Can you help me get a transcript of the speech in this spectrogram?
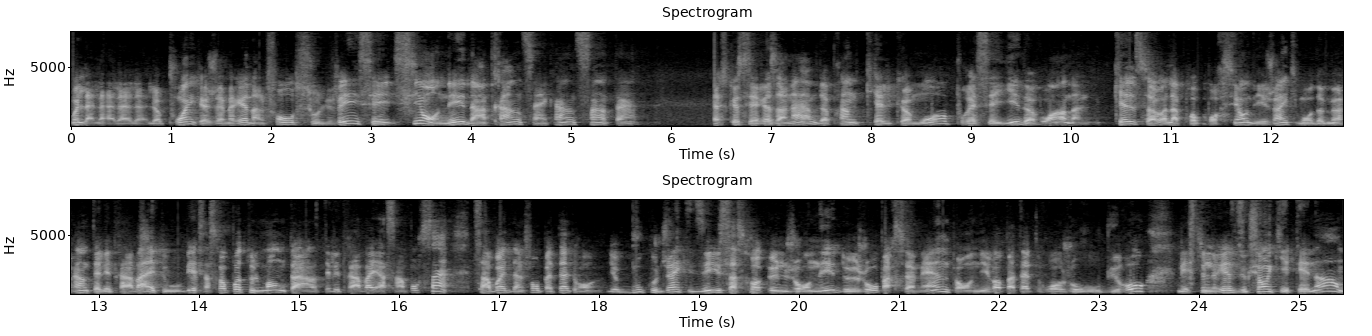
Moi, la- la- la- la- le point que j'aimerais, dans le fond, soulever, c'est si on est dans 30, 50, 100 ans, est-ce que c'est raisonnable de prendre quelques mois pour essayer de voir dans quelle sera la proportion des gens qui vont demeurer en télétravail? Puis, bien, ça ne sera pas tout le monde en télétravail à 100% Ça va être, dans le fond, peut-être, il y a beaucoup de gens qui disent ça sera une journée, deux jours par semaine, puis on ira peut-être trois jours au bureau, mais c'est une réduction qui est énorme.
